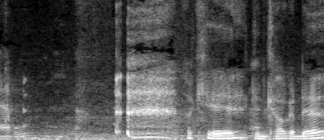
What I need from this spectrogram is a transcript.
แม่บุ้น โอเค กินข้าวกันเด้อ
